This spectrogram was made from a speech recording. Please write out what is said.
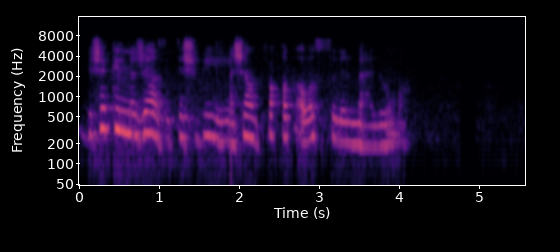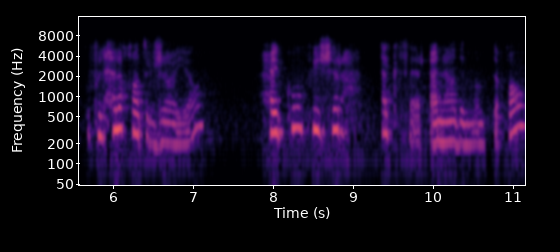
بشكل مجازي تشبيهي عشان فقط أوصل المعلومة. وفي الحلقات الجاية حيكون في شرح أكثر عن هذه المنطقة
